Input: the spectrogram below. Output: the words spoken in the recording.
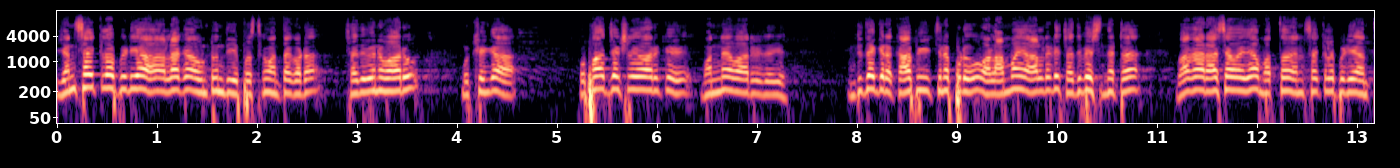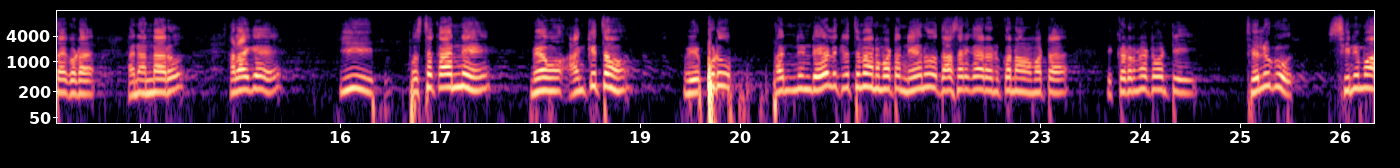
ఎన్సైక్లోపీడియా అలాగా ఉంటుంది ఈ పుస్తకం అంతా కూడా. చదివిన వారు ముఖ్యంగా ఉపాధ్యక్షుల గారికి మొన్న వారి ఇంటి దగ్గర కాపీ ఇచ్చినప్పుడు వాళ్ళ అమ్మాయి ఆల్రెడీ చదివేసిందట బాగా రాసావయ్యా మొత్తం ఎన్సైక్లోపీడియా అంతా కూడా అని అన్నారు. అలాగే ఈ పుస్తకాన్ని మేము అంకితం ఎప్పుడు పన్నెండేళ్ళ క్రితమే అనమాట నేను దాసరి గారు అనుకున్నాం అనమాట ఇక్కడ ఉన్నటువంటి తెలుగు సినిమా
